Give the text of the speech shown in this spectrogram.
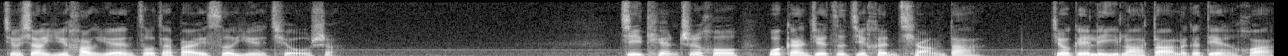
就像宇航员走在白色月球上。几天之后，我感觉自己很强大，就给丽拉打了个电话，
